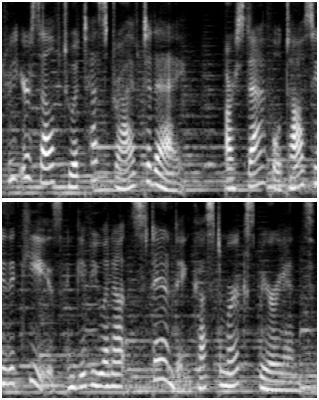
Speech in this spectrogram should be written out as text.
Treat yourself to a test drive today. Our staff will toss you the keys and give you an outstanding customer experience.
